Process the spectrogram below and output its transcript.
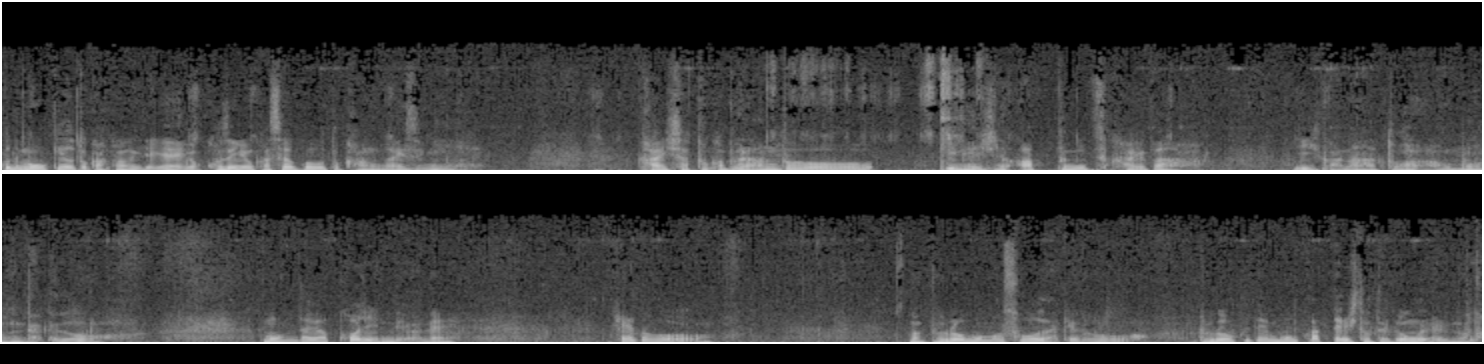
こで儲けようとか考えていけないよ。小銭を稼ごうと考えずに会社とかブランドイメージのアップに使えばいいかなとは思うんだけど問題は個人だよね。けど、まあ、ブログもそうだけどブログで儲かってる人ってどんぐらいいるのと。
